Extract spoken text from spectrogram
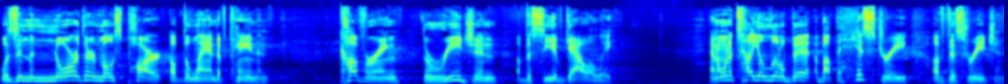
was in the northernmost part of the land of Canaan, covering the region of the Sea of Galilee. And I want to tell you a little bit about the history of this region.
